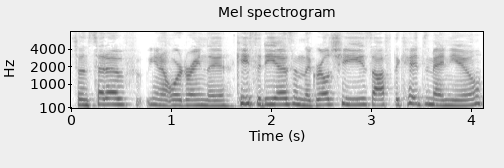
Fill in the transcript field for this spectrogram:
so instead of, you know, ordering the quesadillas and the grilled cheese off the kids menu,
